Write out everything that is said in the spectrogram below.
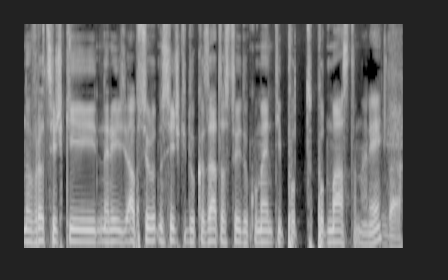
наврат всички, нали, абсолютно всички доказателства и документи под, под маста, нали? Да.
